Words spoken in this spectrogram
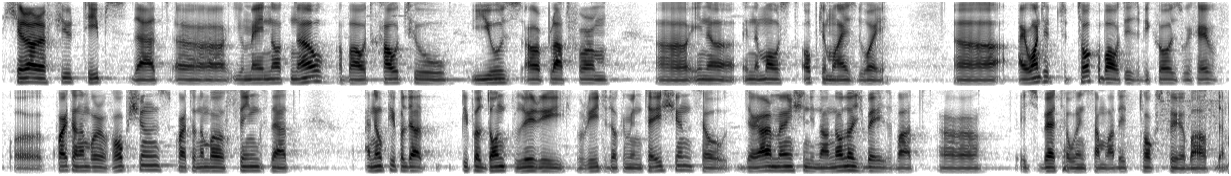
here are a few tips that uh, you may not know about how to use our platform uh, in, a, in the most optimized way. Uh, I wanted to talk about this because we have uh, quite a number of options, quite a number of things that I know people that people don't really read documentation, so they are mentioned in our knowledge base, but uh, it's better when somebody talks to you about them.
